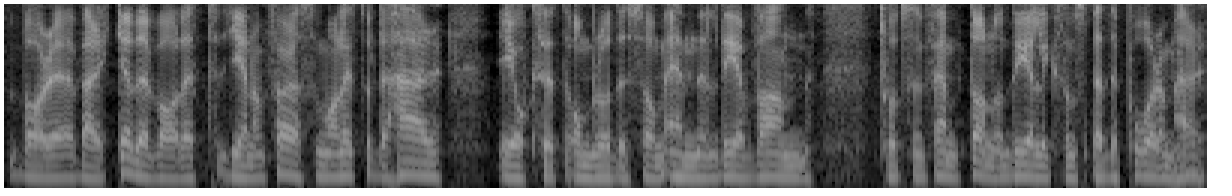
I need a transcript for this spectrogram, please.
vad det verkade valet genomföras som vanligt. Och det här är också ett område som NLD vann 2015 och det liksom spädde på de här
